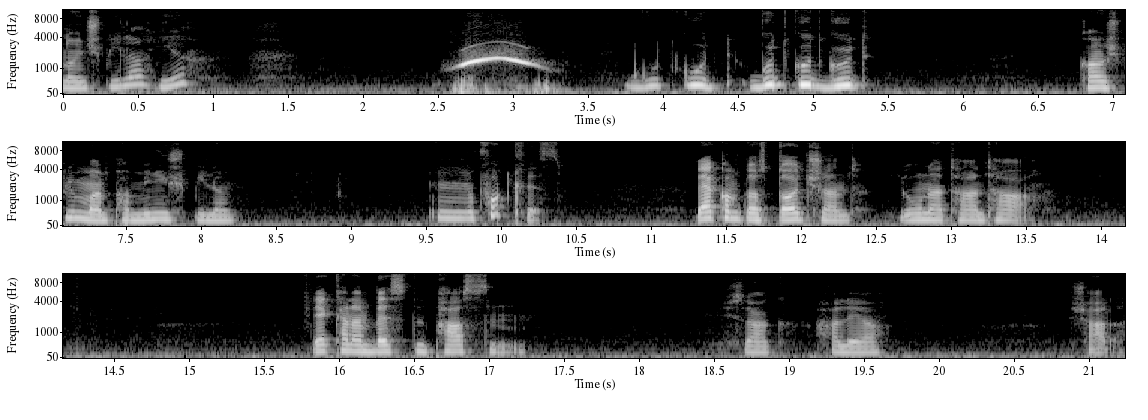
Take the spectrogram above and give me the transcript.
9 Spieler? Hier. Gut, gut. Gut, gut, gut. Komm, spielen mal ein paar Minispiele. Hm, Footquiz. Wer kommt aus Deutschland? Jonathan Tah. Wer kann am besten passen? Ich sag Haller. Schade.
